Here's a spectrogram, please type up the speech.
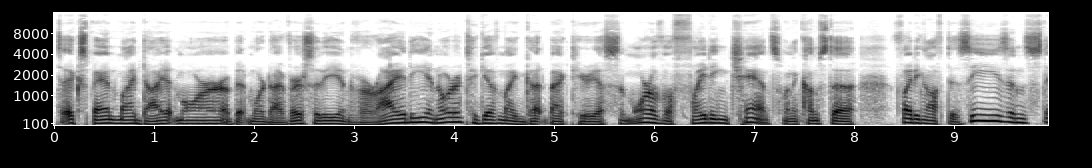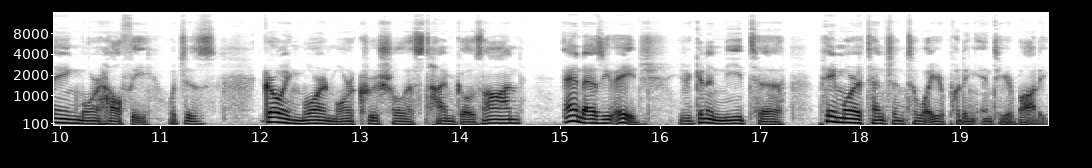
to expand my diet more, a bit more diversity and variety in order to give my gut bacteria some more of a fighting chance when it comes to fighting off disease and staying more healthy, which is growing more and more crucial as time goes on and as you age. You're going to need to pay more attention to what you're putting into your body.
